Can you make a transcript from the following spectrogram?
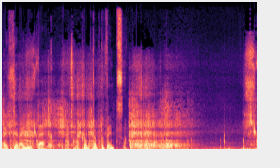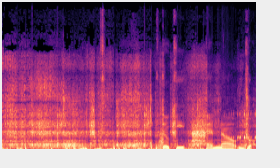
I said I need it back. Jump, jump the fence. Doki, and now drop.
